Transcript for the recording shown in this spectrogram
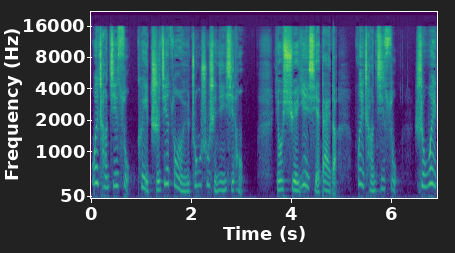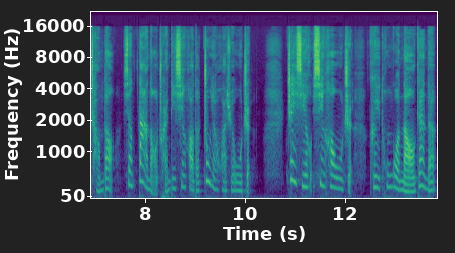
胃肠激素可以直接作用于中枢神经系统。由血液携带的胃肠激素是胃肠道向大脑传递信号的重要化学物质。这些信号物质可以通过脑干的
